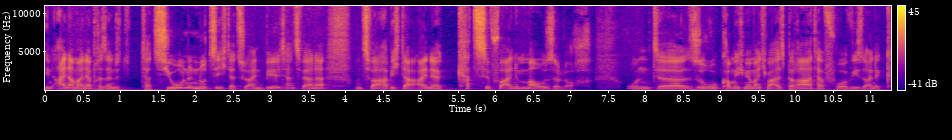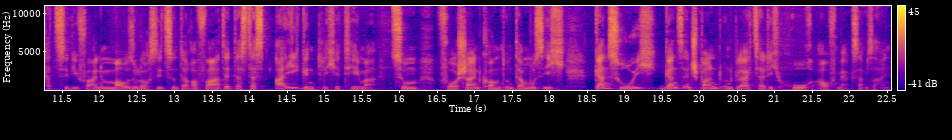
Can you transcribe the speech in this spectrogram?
In einer meiner Präsentationen nutze ich dazu ein Bild, Hans Werner, und zwar habe ich da eine Katze vor einem Mauseloch. Und äh, so komme ich mir manchmal als Berater vor, wie so eine Katze, die vor einem Mauseloch sitzt und darauf wartet, dass das eigentliche Thema zum Vorschein kommt. Und da muss ich ganz ruhig, ganz entspannt und gleichzeitig hoch aufmerksam sein.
